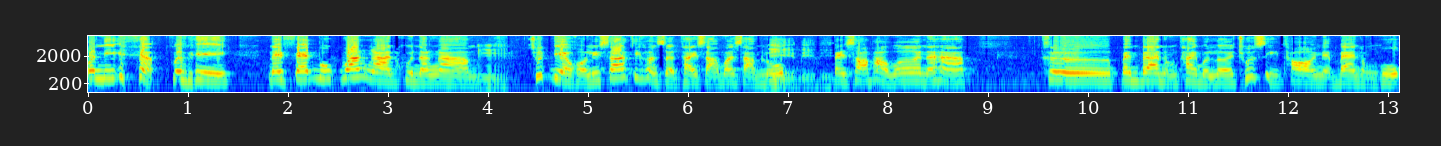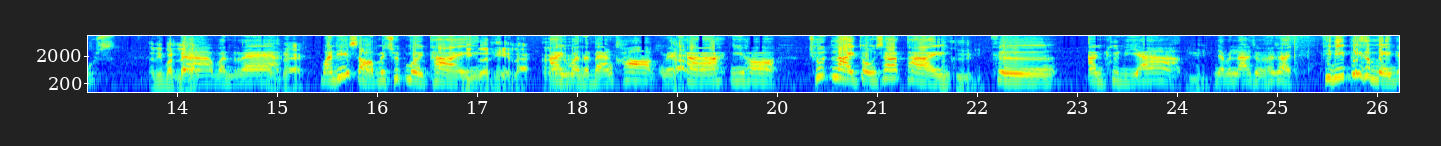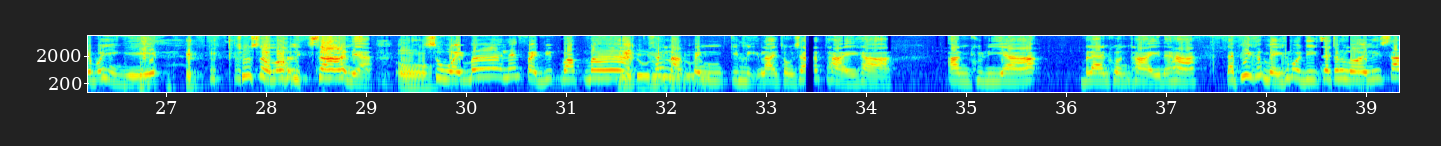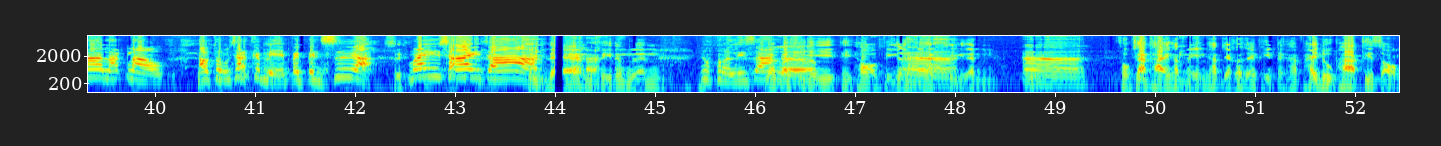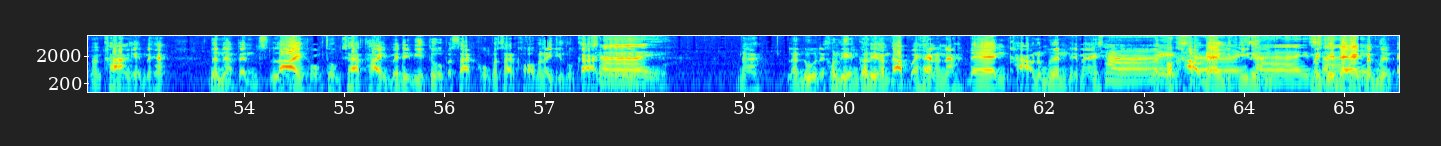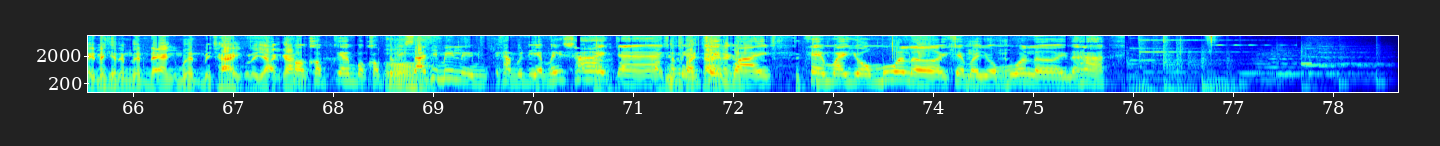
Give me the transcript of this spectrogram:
วันนี้เนี่ยมันมีใน Facebook ว่างงานคุณนางงาม อืม ชุดเดี่ยวของลิซ่าที่คอนเสิร์ตไทย 3 วัน 3 ลุก นี่นี่นี่ เป็นซอฟต์พาวเวอร์นะคะคือเป็นแบรนด์ของไทยหมดเลย ชุดสีทองเนี่ยแบรนด์ของฮุกส์อันนี้วันแรกวันแรก วันแรก วันที่สองเป็นชุดมวยไทย อันนี้เกิดเหตุแล้วไอวันแบงคอกนะครัคะ บยี่ห้อ ชุดลายธงชาติไทย เมื่อคืน คือ อันคุนิยาอืมอย่าเป็นลายธงชาติไทยทีนี้พี่เขมรจะว่าอย่างนี้ ชุดโซโลลิซ่าเนี่ย โอ้สวยมากเล่นไฟวิบวับมาก เนี่ยดูดูข้างหลังดูดู เป็นกิมมิกลายธงชาติไทยค่ะ อันคุนิยะแบรนด์คนไทยนะคะ แต่พี่เขมรเขาบอกดีใจจังเลยลิซ่ารักเรา เอาธงชาติเขมรไปเป็นเสื้อไม่ใช่จ้าสีแดง สีน้ำเงินลิซ่าแล้วก็เลิสีฟสีทองสีเงินนะฮะอ่า สีเงิน อ่า ธงชาติไทยครับเหนงครับอย่าเข้าใจผิดนะครับ ให้ดูภาพที่สองข้างๆเห็นไหมฮะนั่นน่ะเป็นลายของธงชาติไทยไม่ได้มีตัวประสาทของประสาทขอมอะไรอยู่ตรงกลางใชเล่ยนะ แล้วดูเนี่ยเขาเรียงเขาเรียงลำดับไว้ให้แล้วนะแดงขาวน้ำเงินเห็นไหมใช่แล้วก็ขาวแดงอีกทีหนึ่งใช่ไม่ใช่แดงน้ำเงินเอ้ยไม่ใช่น้ำเงินแดงน้ำเงินไม่ใช่คนละอย่างกัน บอกขอบยังบอกขอบคุณโอ้ลิซ่าที่ไม่ลืมคัมบูเดียไม่ใช่แกเอาที่เขมสบารยใจเคมแล้วกัน ไวเคมไวโยมมั่วเลย เคมไวโยมมั่วเลยนะคะ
